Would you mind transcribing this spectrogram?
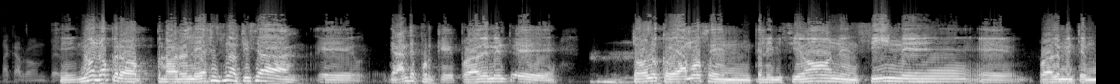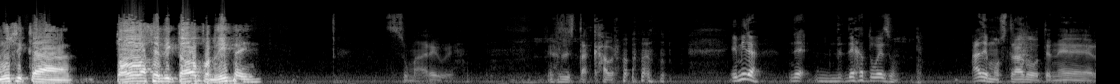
Está cabrón. Pero Sí, no, no, pero, pero en realidad es una noticia eh, grande porque probablemente eh, todo lo que veamos en televisión, en cine, eh, probablemente en música, todo va a ser dictado por Disney. su madre, güey. Eso está cabrón. y mira, de- de- deja tú eso. Ha demostrado tener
